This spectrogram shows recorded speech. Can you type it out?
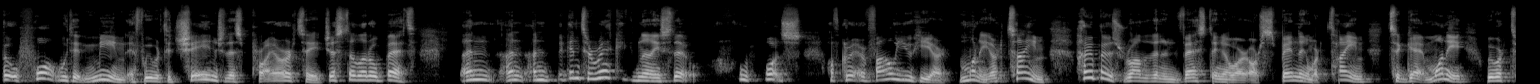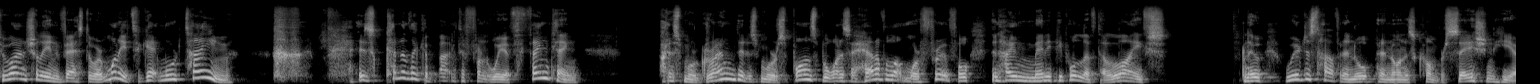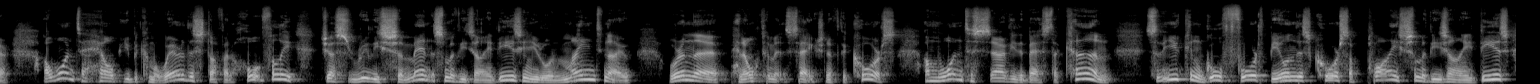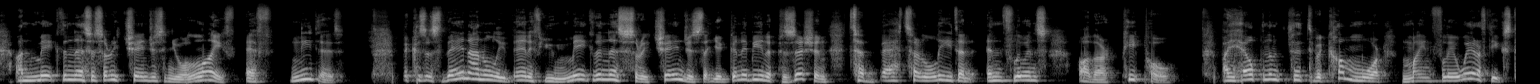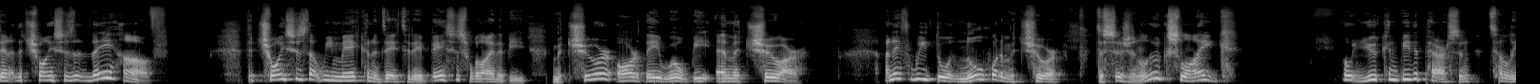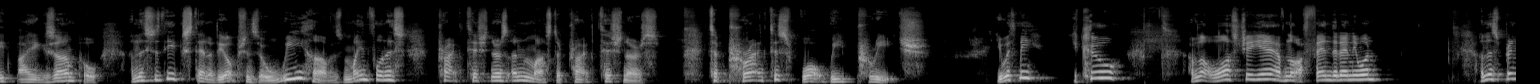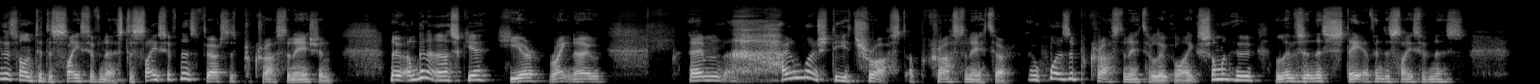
But what would it mean if we were to change this priority just a little bit, and and and begin to recognize that what's of greater value here, money or time? How about rather than investing our or spending our time to get money, we were to actually invest our money to get more time? it's kind of like a back to front way of thinking, but it's more grounded, it's more responsible, and it's a hell of a lot more fruitful than how many people live their lives. Now we're just having an open and honest conversation here. I want to help you become aware of this stuff and hopefully just really cement some of these ideas in your own mind. Now we're in the penultimate section of the course. I'm wanting to serve you the best I can, so that you can go forth beyond this course, apply some of these ideas, and make the necessary changes in your life if needed. Because it's then and only then, if you make the necessary changes, that you're going to be in a position to better lead and influence other people by helping them to, to become more mindfully aware of the extent of the choices that they have. The choices that we make on a day-to-day -day basis will either be mature or they will be immature. And if we don't know what a mature decision looks like, well, you can be the person to lead by example. And this is the extent of the options that we have as mindfulness practitioners and master practitioners to practice what we preach. You with me? You cool? I've not lost you yet. I've not offended anyone. And this brings us on to decisiveness. Decisiveness versus procrastination. Now, I'm going to ask you here, right now, um, how much do you trust a procrastinator? Now, what does a procrastinator look like? Someone who lives in this state of indecisiveness.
